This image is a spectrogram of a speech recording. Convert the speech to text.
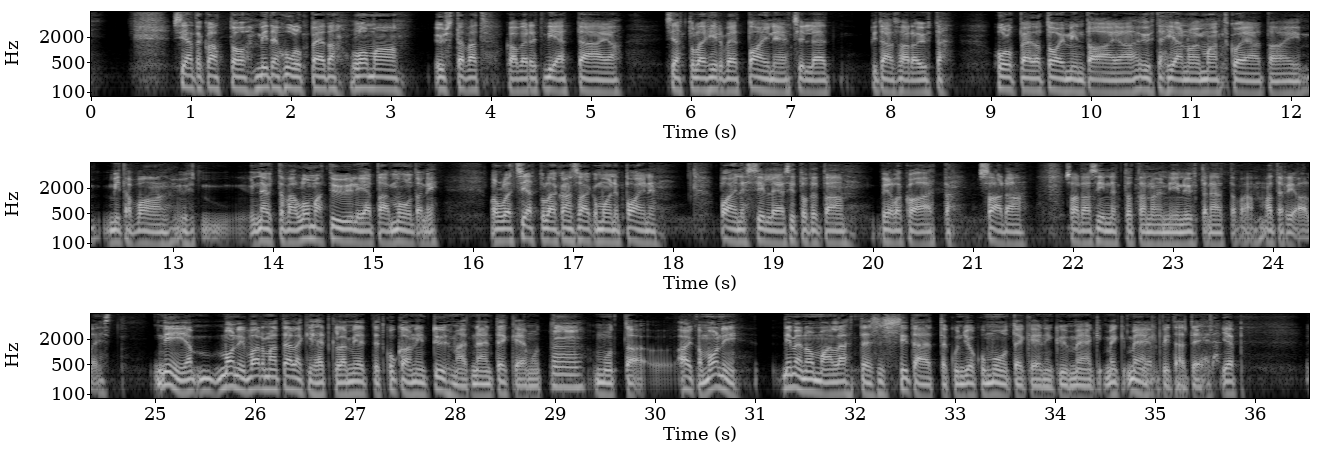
Sieltä katsoo, miten hulppeita lomaa ystävät, kaverit viettää ja sieltä tulee hirveät paineet silleen, että pitää saada yhtä hulppeita toimintaa ja yhtä hienoja matkoja tai mitä vaan, yht, näyttävää lomatyyliä tai muuta, niin mä luulen, että sieltä tulee myös aikamoinen paine, paine sille ja sitten otetaan velkaa, että saadaan, saadaan sinne tota noin niin yhtä näyttävää materiaalia. Niin, ja moni varmaan tälläkin hetkellä miettii, että kuka on niin tyhmä, että näin tekee, mutta, Mm. mutta aika moni nimenomaan lähtee siis sitä, että kun joku muu tekee, niin kyllä meidänkin, me, meidänkin Jep. pitää tehdä. Jep.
